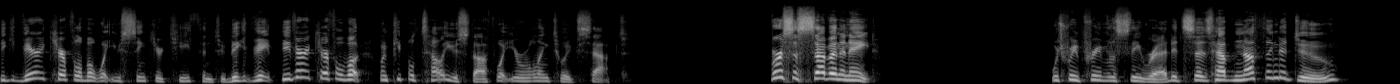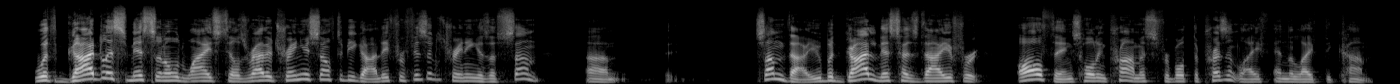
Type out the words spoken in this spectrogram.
Be very careful about what you sink your teeth into. Be, be, be very careful about when people tell you stuff, what you're willing to accept. Verses 7 and 8, which we previously read, it says, Have nothing to do with godless myths and old wives' tales. Rather, train yourself to be godly, for physical training is of some, um, some value, but godliness has value for all things, holding promise for both the present life and the life to come.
